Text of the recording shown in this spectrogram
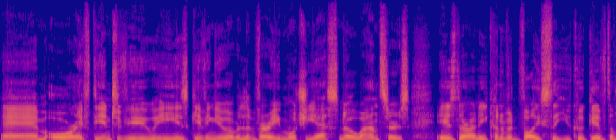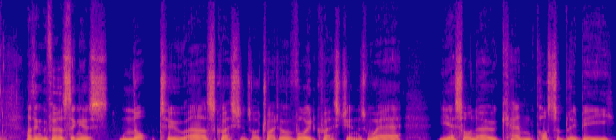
Um, or if the interviewee is giving you very much yes no answers, is there any kind of advice that you could give them? I think the first thing is not to ask questions or try to avoid questions where yes or no can possibly be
